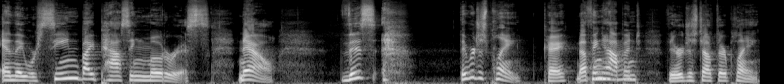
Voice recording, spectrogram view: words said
and they were seen by passing motorists. Now, this, they were just playing. Okay, nothing mm-hmm. happened. They were just out there playing.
